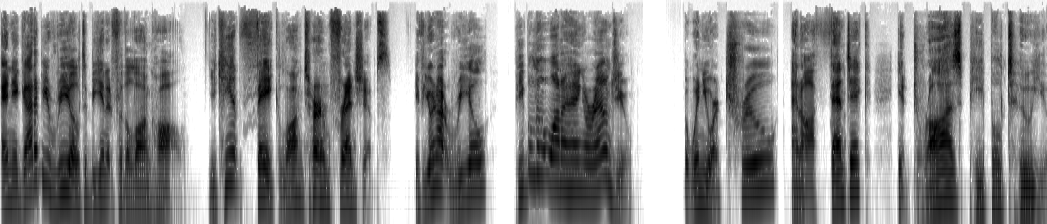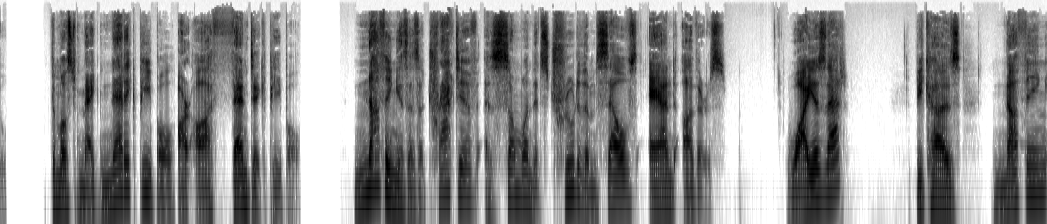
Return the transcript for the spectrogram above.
And you gotta be real to be in it for the long haul. You can't fake long term friendships. If you're not real, people don't wanna hang around you. But when you are true and authentic, it draws people to you. The most magnetic people are authentic people. Nothing is as attractive as someone that's true to themselves and others. Why is that? Because nothing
